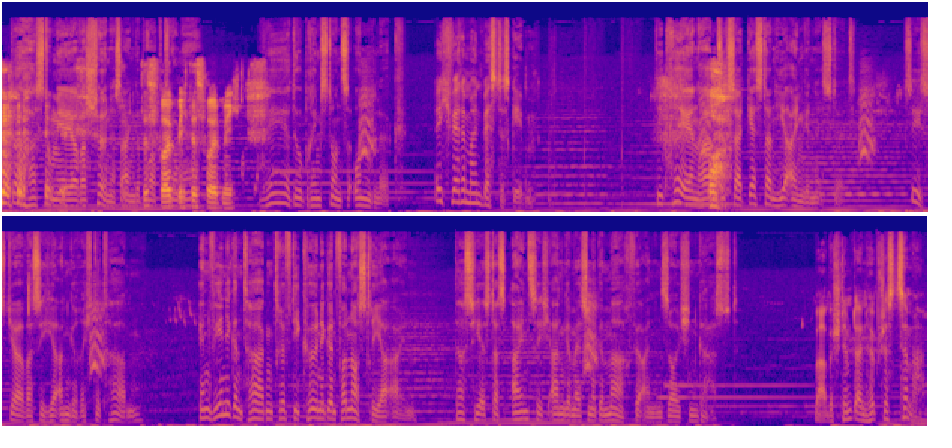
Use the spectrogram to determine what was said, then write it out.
Da hast du mir ja was Schönes eingebracht. Das freut mich, Junge. das freut mich. Wehe, du bringst uns Unglück. Ich werde mein Bestes geben. Die Krähen haben Boah. sich seit gestern hier eingenistet. Siehst ja, was sie hier angerichtet haben. In wenigen Tagen trifft die Königin von Nostria ein. Das hier ist das einzig angemessene Gemach für einen solchen Gast. War bestimmt ein hübsches Zimmer.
